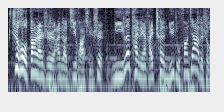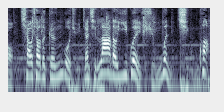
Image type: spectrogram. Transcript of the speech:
之后当然是按照计划行事。米勒探员还趁女主放假的时候，悄悄地跟过去，将其拉到衣柜询问情况。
